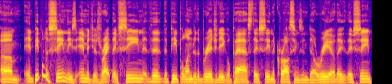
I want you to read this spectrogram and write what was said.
Um, and people have seen these images, right? They've seen the the people under the bridge at Eagle Pass. They've seen the crossings in Del Rio. They they've seen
